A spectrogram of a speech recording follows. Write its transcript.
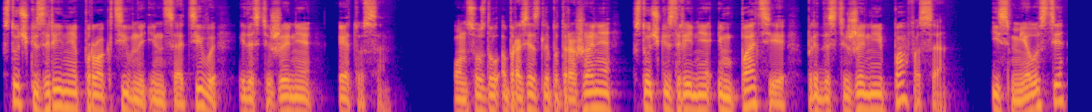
с точки зрения проактивной инициативы и достижения этоса. Он создал образец для подражания с точки зрения эмпатии при достижении пафоса и смелости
